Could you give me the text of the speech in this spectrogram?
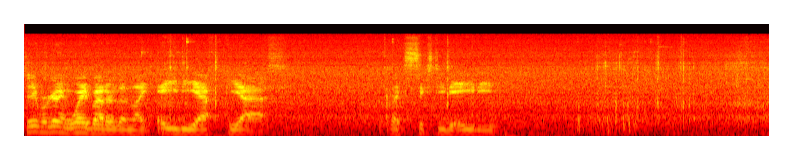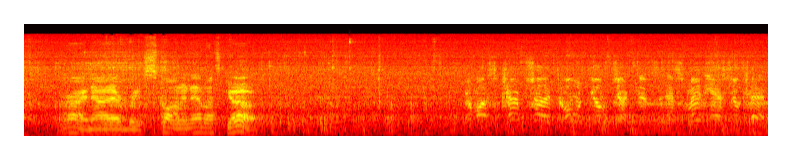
See, we're getting way better than like 80 FPS. Like 60 to 80. Alright, now everybody's spawning in. Let's go. You must capture and hold the objectives, as many as you can.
